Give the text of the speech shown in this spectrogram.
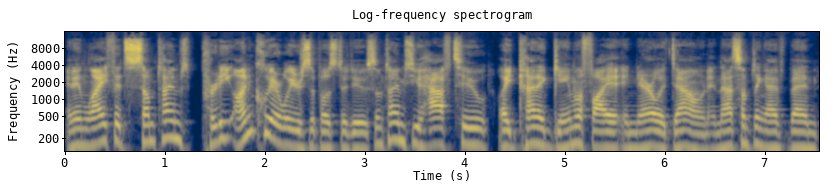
And in life, it's sometimes pretty unclear what you're supposed to do. Sometimes you have to like kind of gamify it and narrow it down. And that's something I've been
